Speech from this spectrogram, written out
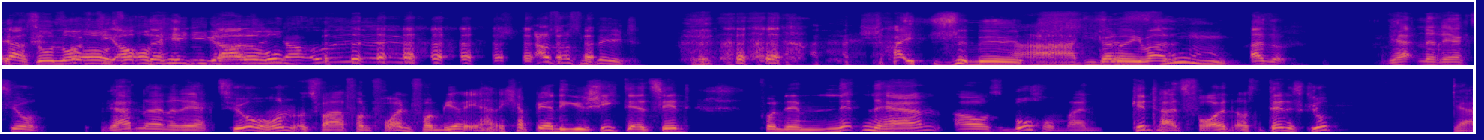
Ja, so läuft Oh, die so auch da hinten gerade rum. Ja, raus aus dem Bild. Scheiße, nee. Ah, dieser Zoom. Also, wir hatten eine Reaktion. Wir hatten eine Reaktion, und zwar von Freunden von mir. Ja, ich habe ja die Geschichte erzählt, von dem netten Herrn aus Bochum, mein Kindheitsfreund aus dem Tennisclub, Ja.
